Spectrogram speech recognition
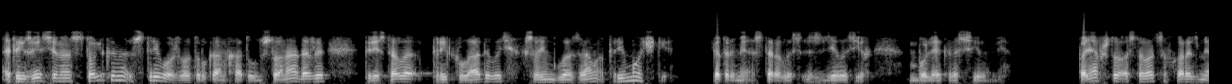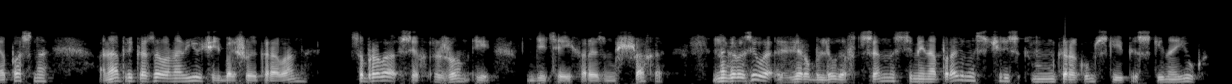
Это известие настолько встревожило Туркан-Хатун, что она даже перестала прикладывать к своим глазам примочки, которыми старалась сделать их более красивыми. Поняв, что оставаться в Хорезме опасно, она приказала навьючить большой караван, собрала всех жен и детей Хорезм-Шаха, нагрузила верблюдов ценностями и направилась через Каракумские пески на юг,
